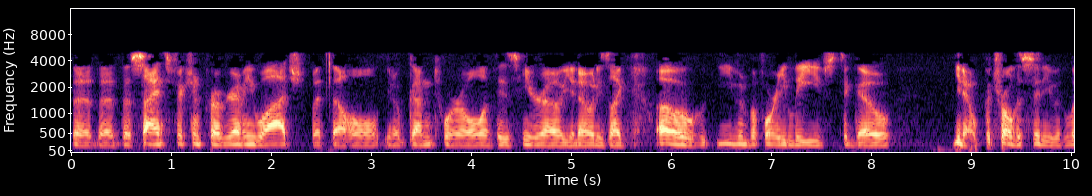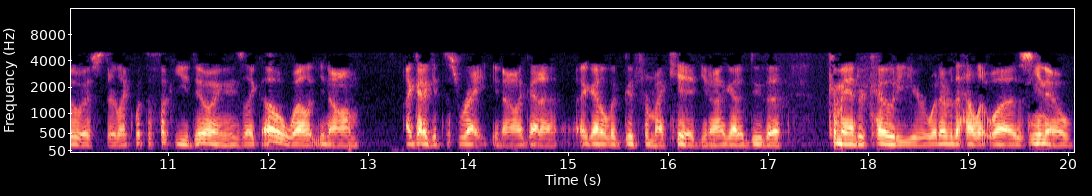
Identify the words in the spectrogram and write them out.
the the the science fiction program he watched, but the whole you know gun twirl of his hero. You know, and he's like, oh, even before he leaves to go, you know, patrol the city with Lewis, they're like, what the fuck are you doing? And he's like, oh well, you know, I'm, I got to get this right. You know, I gotta I gotta look good for my kid. You know, I got to do the Commander Cody or whatever the hell it was. You know,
